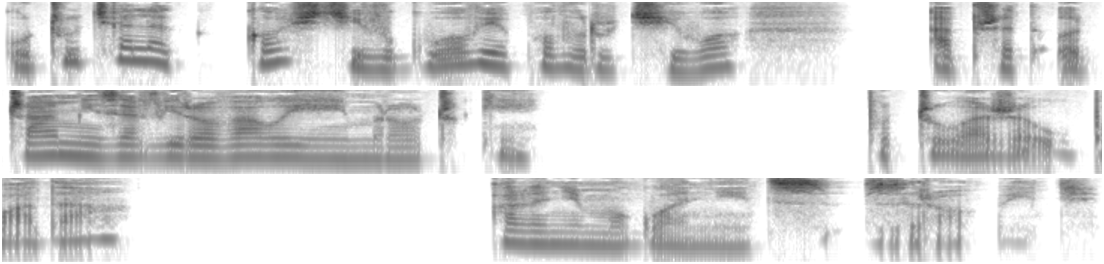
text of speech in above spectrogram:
Uczucie lekkości w głowie powróciło, a przed oczami zawirowały jej mroczki. Poczuła, że upada, ale nie mogła nic zrobić.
